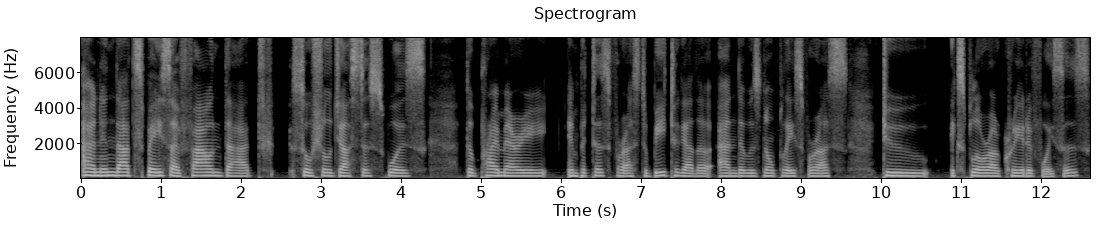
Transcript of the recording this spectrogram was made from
and in that space, I found that social justice was the primary impetus for us to be together, and there was no place for us to explore our creative voices.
